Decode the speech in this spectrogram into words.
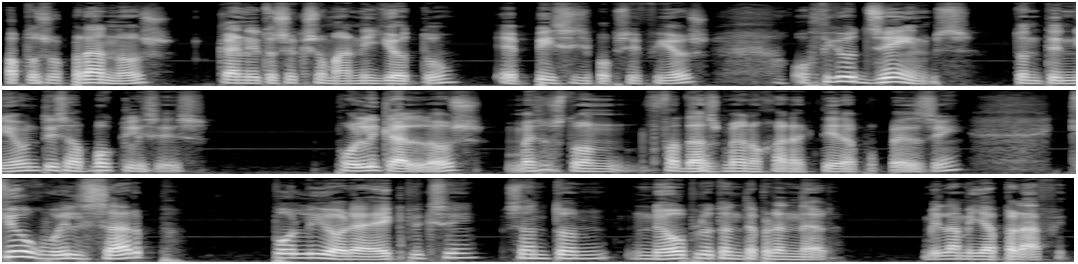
από το Σοπράνος κάνει το σεξομανί γιο του, επίσης υποψηφίος. Ο Θείο James των ταινιών της Απόκλησης. Πολύ καλός, μέσα στον φαντασμένο χαρακτήρα που παίζει. Και ο Will Sharp, πολύ ωραία έκπληξη, σαν τον νεόπλουτο entrepreneur. Μιλάμε για profit,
